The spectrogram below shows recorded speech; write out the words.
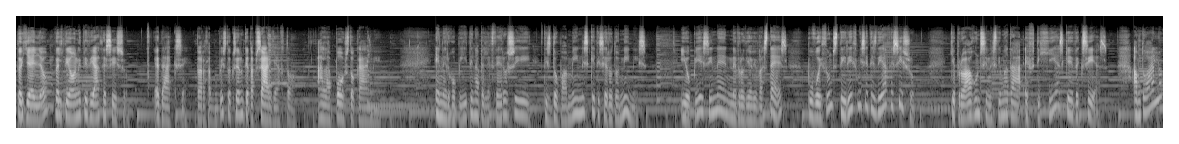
Το γέλιο βελτιώνει τη διάθεσή σου. Εντάξει, τώρα θα μου πεις το ξέρουν και τα ψάρια αυτό. Αλλά πώς το κάνει. Ενεργοποιεί την απελευθέρωση της ντοπαμίνης και της ερωτονίνης, οι οποίες είναι νευροδιαβιβαστές που βοηθούν στη ρύθμιση της διάθεσής σου και προάγουν συναισθήματα ευτυχίας και ευεξίας. Αν το άλλο,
